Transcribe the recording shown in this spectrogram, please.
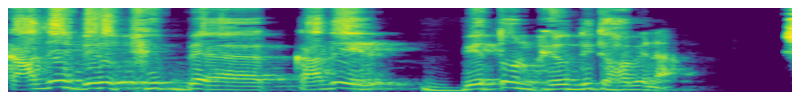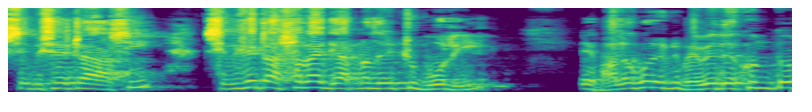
কাদের বেরোত কাদের বেতন ফেরত দিতে হবে না? সে বিষয়টা আসি। সে বিষয়টা আসার আগে আপনাদের একটু বলি। ভালো করে একটু ভেবে দেখুন তো।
